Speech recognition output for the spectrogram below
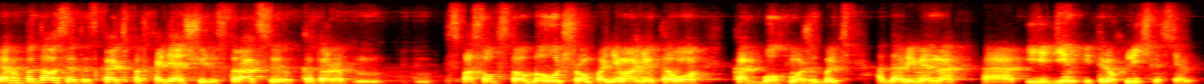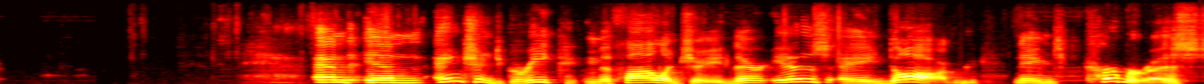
Я попытался отыскать подходящую иллюстрацию, которая способствовала бы лучшему пониманию того, как Бог может быть одновременно э, и един, и трехличностен. And in ancient Greek mythology, there is a dog named Kerberos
